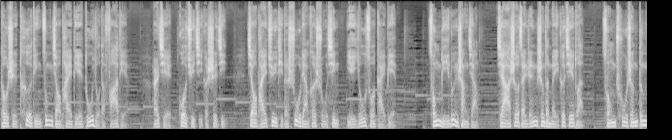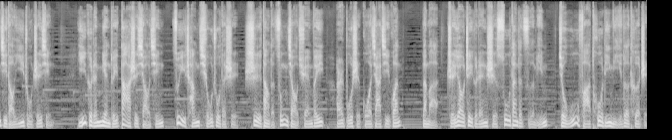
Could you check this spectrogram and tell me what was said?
都是特定宗教派别独有的法典，而且过去几个世纪。教派具体的数量和属性也有所改变。从理论上讲，假设在人生的每个阶段，从出生登记到遗嘱执行，一个人面对大事小情，最常求助的是适当的宗教权威，而不是国家机关。那么，只要这个人是苏丹的子民，就无法脱离米勒特制。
